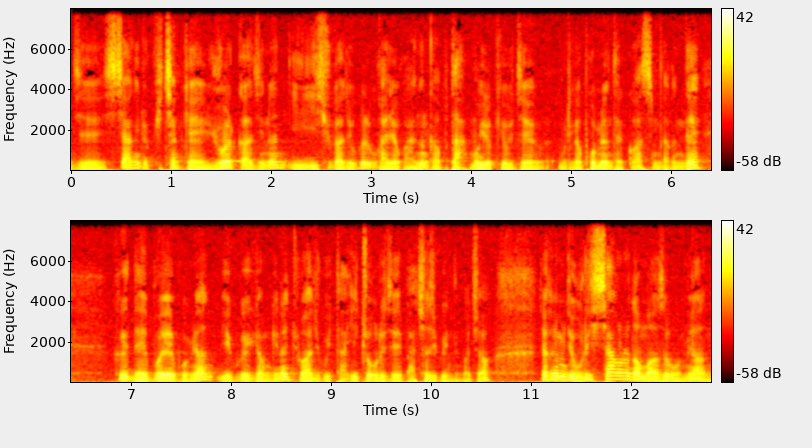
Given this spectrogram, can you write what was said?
이제 시장이 좀 귀찮게 6월까지는 이 이슈 가지고 끌고 가려고 하는가 보다. 뭐 이렇게 이제 우리가 보면 될 것 같습니다. 근데 그 내부에 보면 미국의 경기는 좋아지고 있다. 이쪽으로 이제 맞춰지고 있는 거죠. 자, 그럼 이제 우리 시장으로 넘어와서 보면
